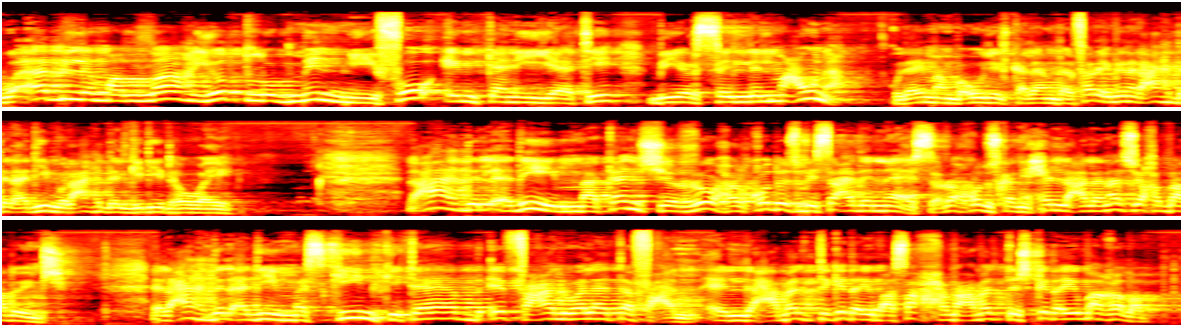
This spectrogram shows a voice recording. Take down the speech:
وقبل ما الله يطلب مني فوق إمكانياتي بيرسل لي المعونة. ودايما بقول الكلام ده. الفرق بين العهد القديم والعهد الجديد هو إيه؟ العهد القديم ما كانش الروح القدس بيساعد الناس. الروح القدس كان يحل على ناس وياخد بعضه ويمشي. العهد القديم مسكين كتاب افعل ولا تفعل. اللي عملت كده يبقى صح ما عملتش كده يبقى غلط.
